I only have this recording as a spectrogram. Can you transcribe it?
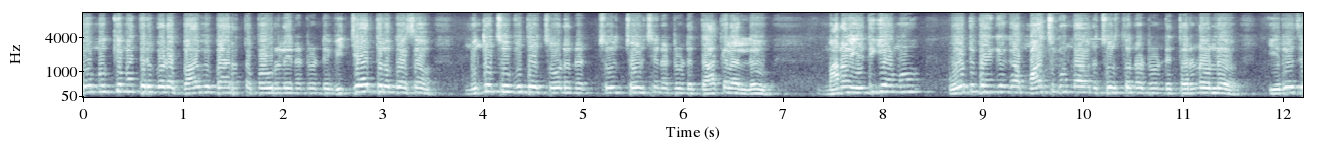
ఏ ముఖ్యమంత్రి కూడా భావి భారత పౌరులైనటువంటి విద్యార్థుల కోసం ముందు చూపుతో చూడన చూ చూసినటువంటి దాఖలాలు లేవు. మనం ఎదిగాము ఓటు బ్యాంకుగా మార్చుకుందామని చూస్తున్నటువంటి తరుణంలో ఈరోజు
